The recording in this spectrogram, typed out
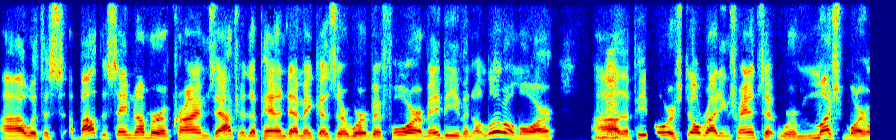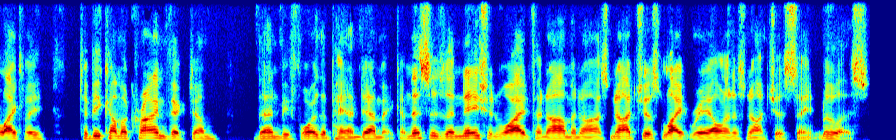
uh, with this, about the same number of crimes after the pandemic as there were before, maybe even a little more, uh, mm-hmm. Uh, the people who are still riding transit were much more likely to become a crime victim than before the pandemic. And this is a nationwide phenomenon. It's not just light rail and it's not just St. Louis.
